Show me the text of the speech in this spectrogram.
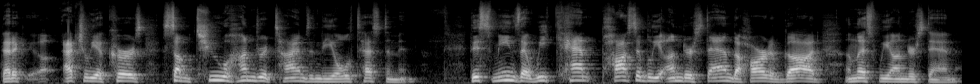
that uh, actually occurs some 200 times in the Old Testament. This means that we can't possibly understand the heart of God unless we understand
